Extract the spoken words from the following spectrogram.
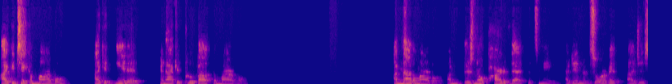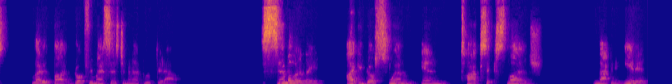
I could take a marble, I could eat it, and I could poop out the marble. I'm not a marble. I'm, there's no part of that that's me. I didn't absorb it. I just let it go through my system and I pooped it out. Similarly, I could go swim in toxic sludge. I'm not going to eat it,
